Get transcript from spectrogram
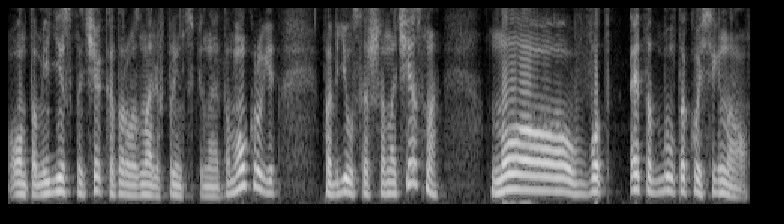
он там единственный человек, которого знали, в принципе, на этом округе, победил совершенно честно, но вот этот был такой сигнал,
